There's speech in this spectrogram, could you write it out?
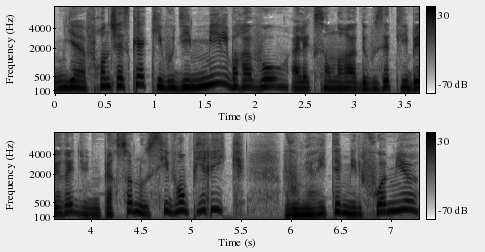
il y a Francesca qui vous dit mille bravo, Alexandra, de vous être libérée d'une personne aussi vampirique. Vous méritez mille fois mieux.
